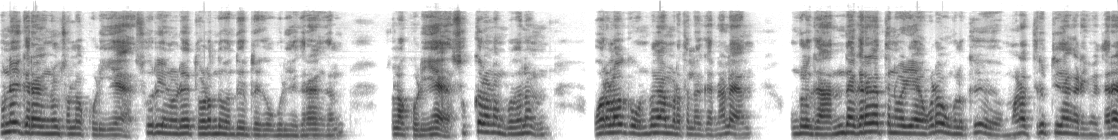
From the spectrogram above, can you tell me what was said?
துணை கிரகங்கள் சொல்லக்கூடிய சூரியனுடைய தொடர்ந்து வந்துகிட்டு இருக்கக்கூடிய கிரகங்கள் சொல்லக்கூடிய சுக்கிரனும் புதனும் ஓரளவுக்கு ஒன்பதாம் இடத்துல இருக்கிறதுனால உங்களுக்கு அந்த கிரகத்தின் வழியாக கூட உங்களுக்கு மன திருப்தி தான் கிடைக்குமே தவிர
